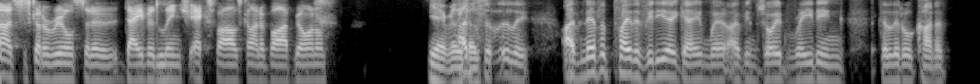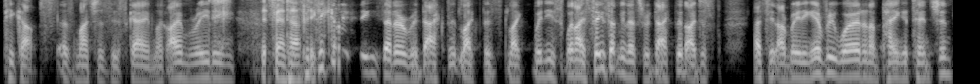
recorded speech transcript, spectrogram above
No, it's just got a real sort of David Lynch X Files kind of vibe going on. yeah, it really does. Absolutely. I've never played a video game where I've enjoyed reading the little kind of pickups as much as this game. Like I'm reading They're fantastic. particularly things that are redacted. Like this, like when you when I see something that's redacted, I just that's it. I'm reading every word and I'm paying attention.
